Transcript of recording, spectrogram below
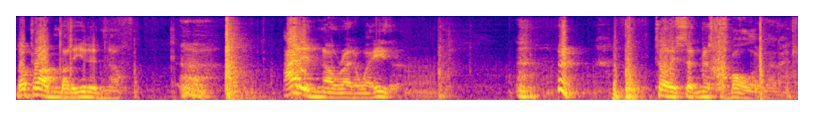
No problem, buddy, you didn't know. I didn't know right away either. Until he said Mr. Bowler, then I knew.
